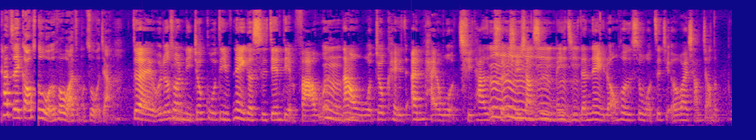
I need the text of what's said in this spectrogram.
他直接告诉我说我要怎么做这样。对，我就说你就固定那个时间点发文，那我就可以安排我其他的顺序，像是每集的内容或者是我自己额外想讲的补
